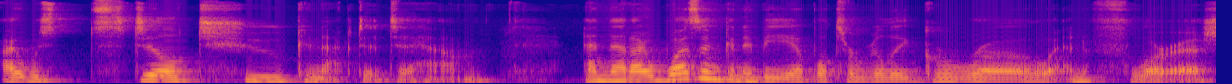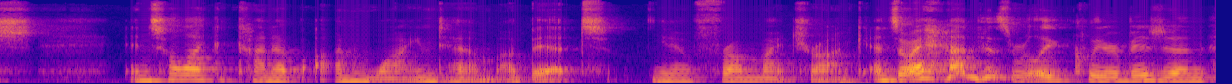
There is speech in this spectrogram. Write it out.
I was still too connected to him and that I wasn't going to be able to really grow and flourish until I could kind of unwind him a bit, you know, from my trunk. And so I had this really clear vision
